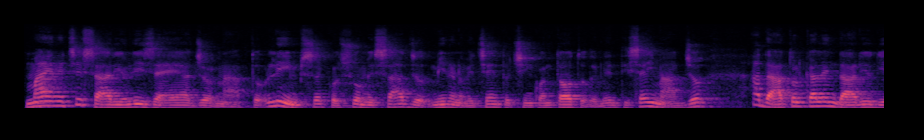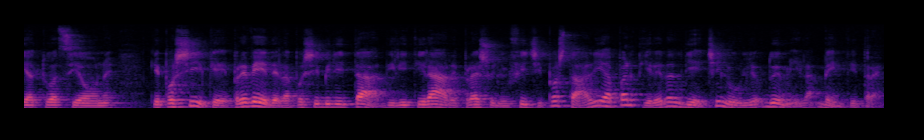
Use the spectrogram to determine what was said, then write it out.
ma è necessario l'ISEE aggiornato. L'INPS, col suo messaggio 1958 del 26 maggio, ha dato il calendario di attuazione che, possi- che prevede la possibilità di ritirare presso gli uffici postali a partire dal 10 luglio 2023.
